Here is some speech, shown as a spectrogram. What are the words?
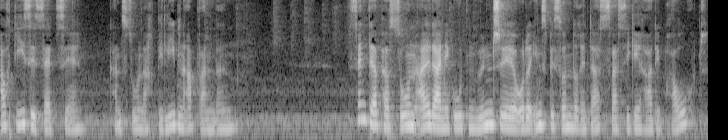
Auch diese Sätze kannst du nach Belieben abwandeln. Sind der Person all deine guten Wünsche oder insbesondere das, was sie gerade braucht,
